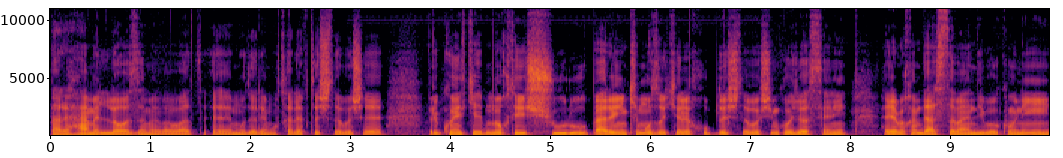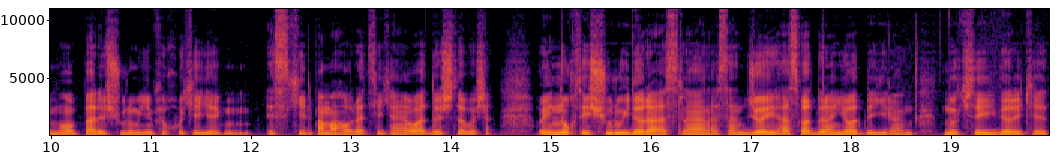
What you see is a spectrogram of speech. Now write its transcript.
برای همه لازمه و باید مدل مختلف داشته باشه. فکر کنید که نقطه شروع برای اینکه مذاکره خوب داشته باشیم کجاست؟ یعنی اگر بخوایم دستبندی بکنیم ما برای شروع میگیم که خب یک اسکیل و مهارتیه که همه باید داشته باشن. و این نقطه شروعی داره اصلا. اصلا جایی هست باید برن یاد بگیرن. نکته ای داره که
